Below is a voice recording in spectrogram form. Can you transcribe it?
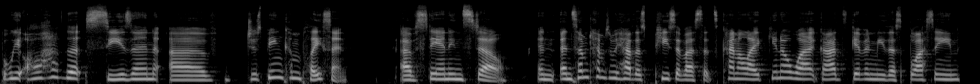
but we all have the season of just being complacent of standing still. And, and sometimes we have this piece of us that's kind of like, you know what, God's given me this blessing.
